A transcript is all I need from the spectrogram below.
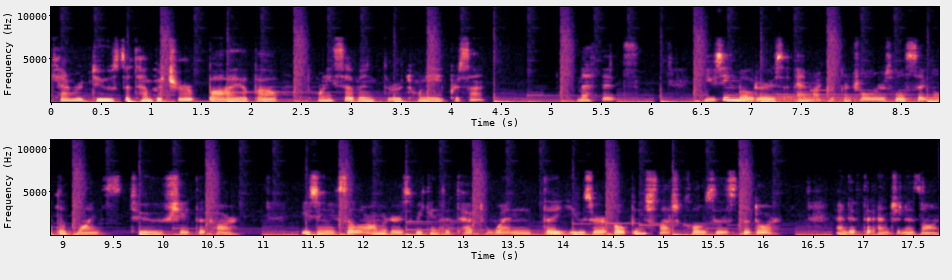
can reduce the temperature by about 27 through 28%. Methods Using motors and microcontrollers will signal the blinds to shade the car. Using accelerometers, we can detect when the user opens slash closes the door, and if the engine is on.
